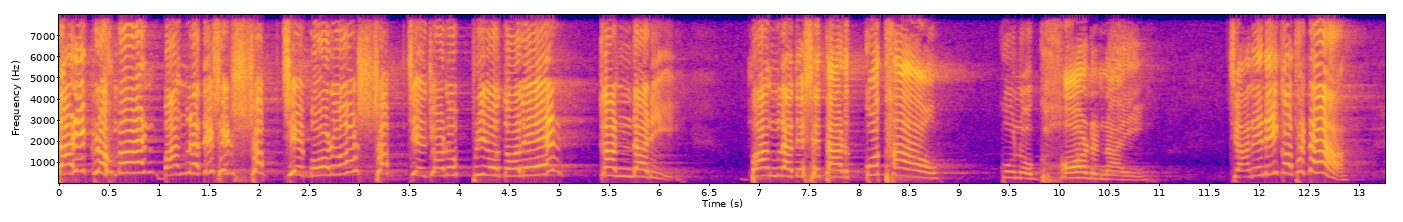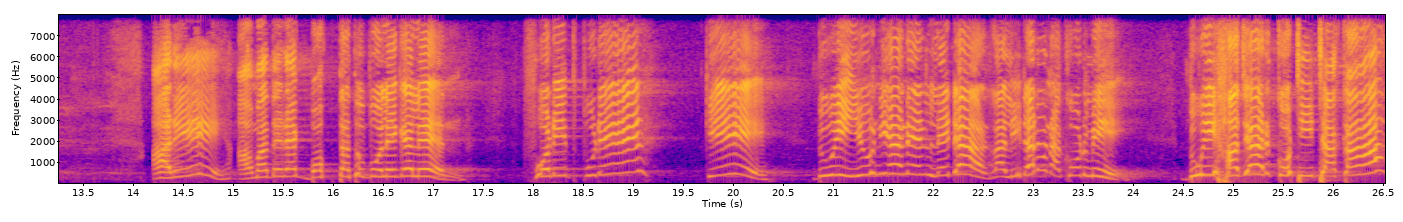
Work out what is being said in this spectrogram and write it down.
তারেক রহমান বাংলাদেশের সবচেয়ে বড়, সবচেয়ে জনপ্রিয় দলের কান্ডারি। বাংলাদেশে তার কোথাও কোনো ঘর নাই। জানেন এই কথাটা? আরে, আমাদের এক বক্তা তো বলে গেলেন ফরিদপুরের কে? দুই ইউনিয়নের লিডার না লিডারও না, কর্মী। দুই হাজার কোটি টাকা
